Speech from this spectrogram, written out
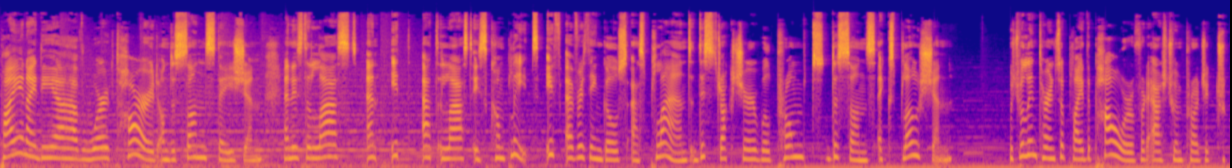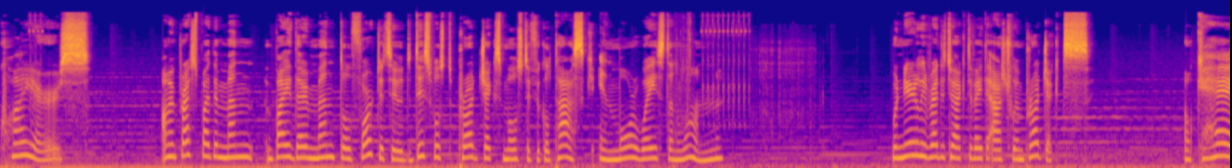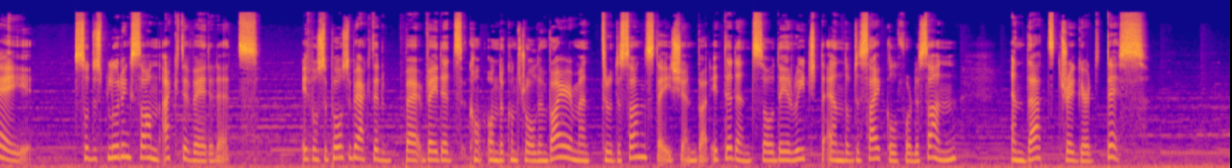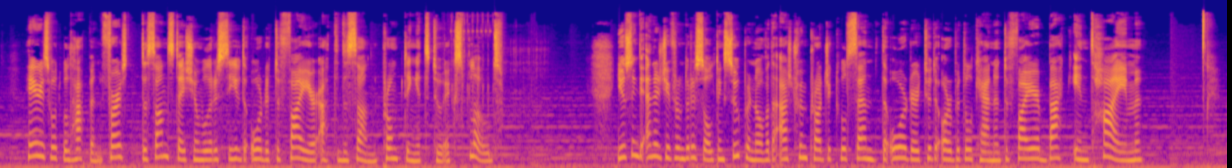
Pye and Idaea have worked hard on the Sun Station and is the last and it at last is complete. If everything goes as planned, this structure will prompt the Sun's explosion, which will in turn supply the power for the Ash Twin project requires. I'm impressed by, the men by their mental fortitude. This was the project's most difficult task, in more ways than one. We're nearly ready to activate the Ash Twin projects. Okay, so the Splooting Sun activated it. It was supposed to be activated on the controlled environment through the Sun Station, but it didn't, so they reached the end of the cycle for the Sun, and that triggered this. Here is what will happen. First, the Sun Station will receive the order to fire at the Sun, prompting it to explode. Using the energy from the resulting supernova, the Ash Twin project will send the order to the orbital cannon to fire back in time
